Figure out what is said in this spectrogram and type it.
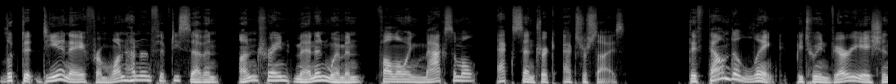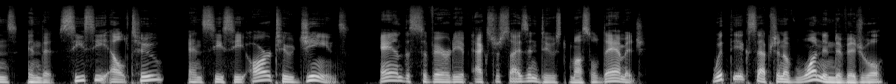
looked at DNA from 157 untrained men and women following maximal eccentric exercise. They found a link between variations in the CCL2 and CCR2 genes and the severity of exercise induced muscle damage. With the exception of one individual,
